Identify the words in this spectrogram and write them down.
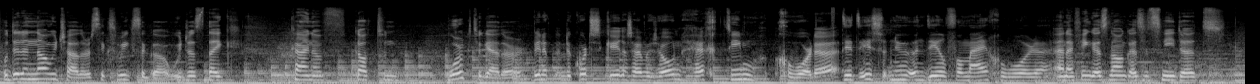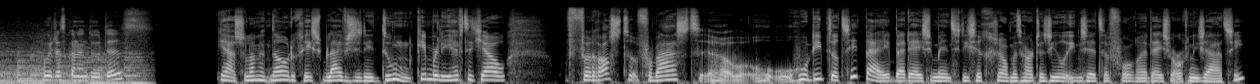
who didn't know each other six weeks ago. We just like kind of got to work together. Binnen de kortste keren zijn we zo'n hecht team geworden. Dit is nu een deel van mij geworden. And I think as long as it's needed, we're just gonna do this ja, zolang het nodig is, blijven ze dit doen. Kimberly, heeft het jou verrast, verbaasd uh, hoe diep dat zit bij, bij deze mensen die zich zo met hart en ziel inzetten voor uh, deze organisatie?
